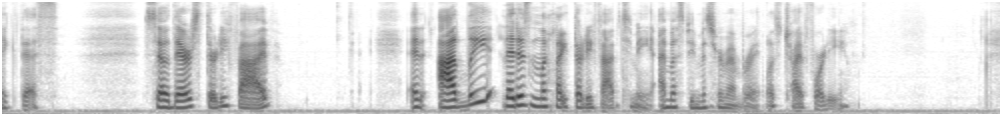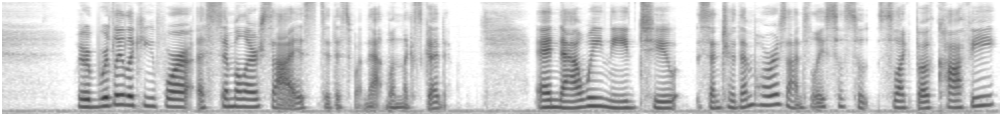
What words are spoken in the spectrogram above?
like this. So there's 35 and oddly that doesn't look like 35 to me. I must be misremembering. Let's try 40 we were really looking for a similar size to this one. That one looks good. And now we need to center them horizontally. So, so select both coffee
